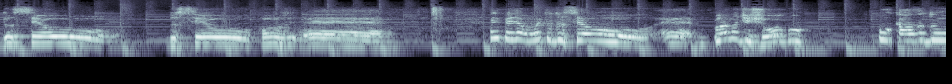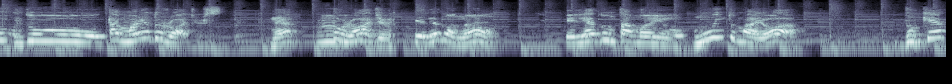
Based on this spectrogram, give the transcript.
do seu. Do seu. com- é, ele perdeu muito do seu é, plano de jogo por causa do, do tamanho do Rodgers, né? O Rodgers, querendo ou não, ele é de um tamanho muito maior do que a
